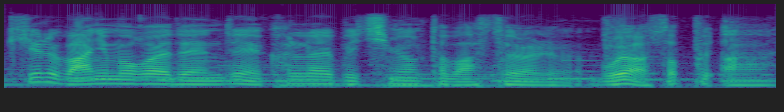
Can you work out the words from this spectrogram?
키를 많이 먹어야 되는데 칼날비 치명타 마스터 2 하려면 뭐야 서프 아.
